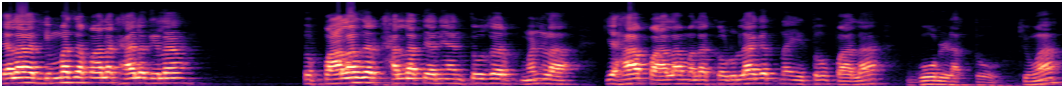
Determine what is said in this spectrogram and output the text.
त्याला लिंबाचा पाला खायला दिला तो पाला जर खाल्ला त्याने आणि तो जर म्हणला की हा पाला मला कडू लागत नाही तो पाला गोड लागतो. किंवा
